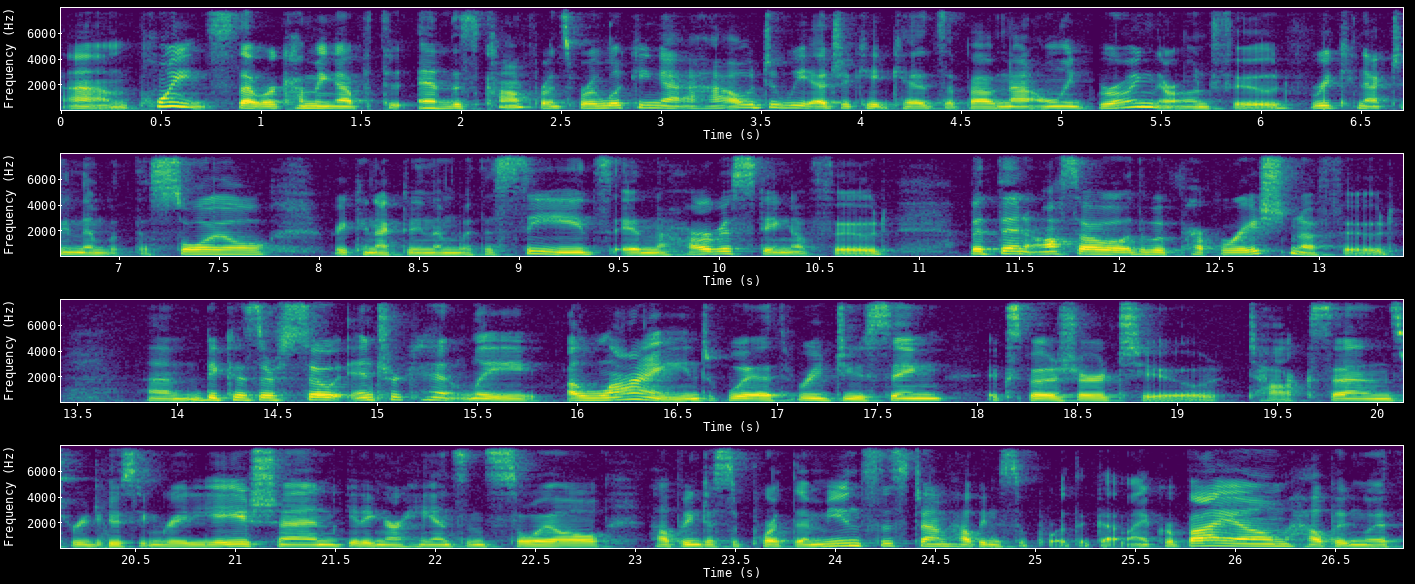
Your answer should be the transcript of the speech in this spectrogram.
um, points that were coming up in this conference, we're looking at how do we educate kids about not only growing their own food, reconnecting them with the soil, reconnecting them with the seeds and the harvesting of food, but then also the preparation of food um, because they're so intricately aligned with reducing exposure to toxins, reducing radiation, getting our hands in soil, helping to support the immune system, helping to support the gut microbiome, helping with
